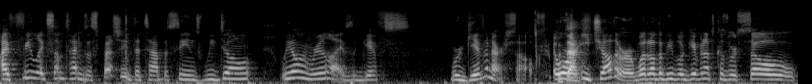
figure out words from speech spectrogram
I feel like sometimes, especially at the top of scenes, we don't we don't realize the gifts we're giving ourselves or each other or what other people are giving us because we're so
